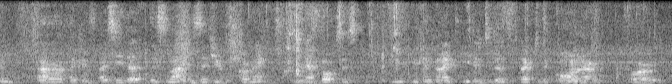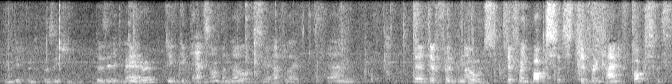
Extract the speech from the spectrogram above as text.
And uh, I can I see that these lines that you connect with Yeah. these boxes, you, you can connect either to the like to the corner or in different position. Does it de- matter? It depends on the nodes. You have like um, there are different nodes, different boxes, different kind of boxes,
